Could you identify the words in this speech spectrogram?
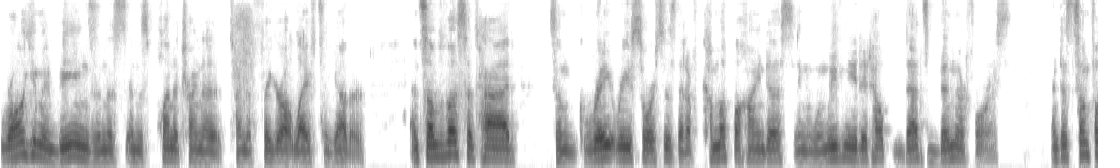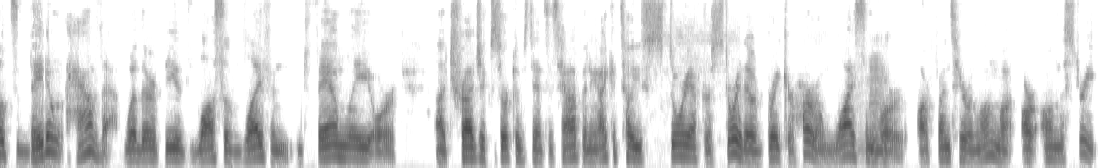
we're all human beings in this in this planet trying to trying to figure out life together. And some of us have had some great resources that have come up behind us, and when we've needed help, that's been there for us. And to some folks, they don't have that, whether it be loss of life and family or uh, tragic circumstances happening. I could tell you story after story that would break your heart on why some Mhm. of our, our friends here in Longmont are on the street.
